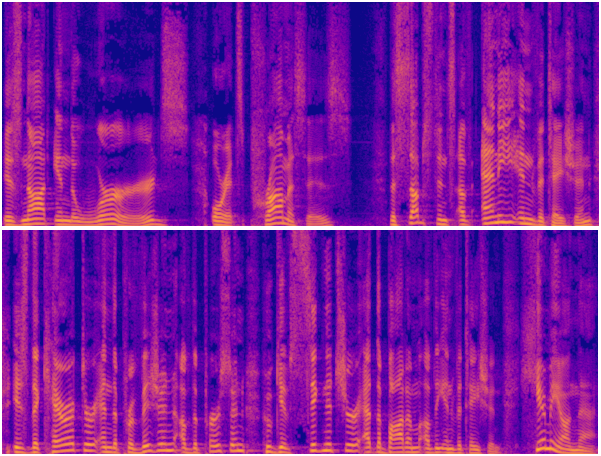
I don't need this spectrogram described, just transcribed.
is not in the words or its promises. The substance of any invitation is the character and the provision of the person who gives signature at the bottom of the invitation. Hear me on that.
